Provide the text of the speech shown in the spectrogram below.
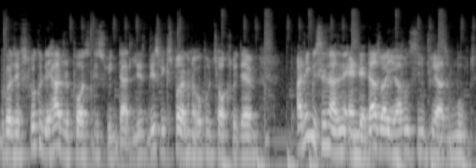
because they've spoken. They had reports this week that this week Spurs are going to open talks with them. I think the season hasn't ended. That's why you haven't seen players moved.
